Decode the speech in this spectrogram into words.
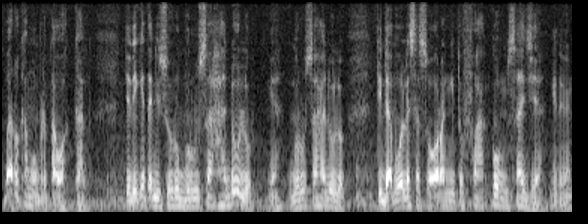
baru kamu bertawakal. Jadi kita disuruh berusaha dulu, ya, berusaha dulu. Tidak boleh seseorang itu vakum saja, gitu kan.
